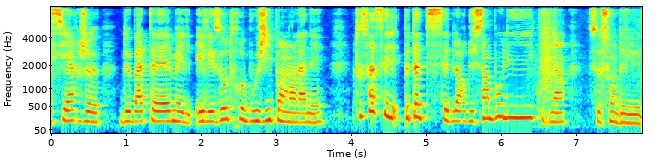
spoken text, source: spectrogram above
cierges de baptême et, les autres bougies pendant l'année. Tout ça, c'est peut-être c'est de l'ordre du symbolique ou bien ce sont des,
